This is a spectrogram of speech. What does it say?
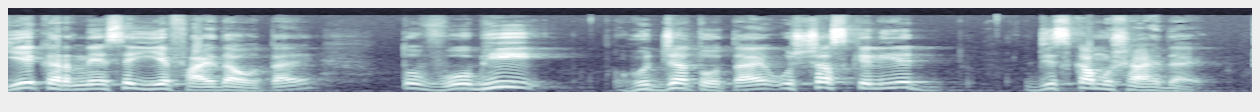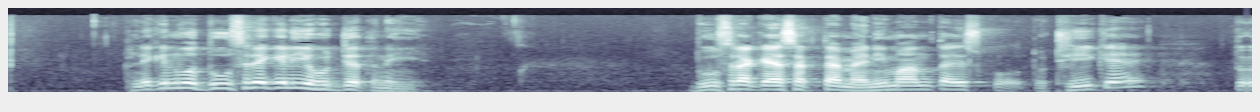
یہ کرنے سے یہ فائدہ ہوتا ہے تو وہ بھی حجت ہوتا ہے اس شخص کے لیے جس کا مشاہدہ ہے لیکن وہ دوسرے کے لیے حجت نہیں ہے دوسرا کہہ سکتا ہے میں نہیں مانتا اس کو تو ٹھیک ہے تو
